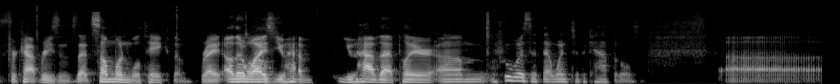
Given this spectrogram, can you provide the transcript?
for cap reasons that someone will take them, right? Otherwise, oh. you have you have that player. Um, who was it that went to the Capitals? Uh,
